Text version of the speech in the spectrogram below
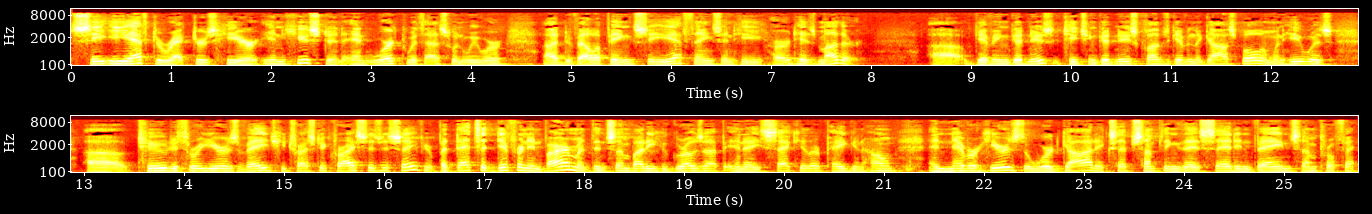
CEF directors here in Houston and worked with us when we were uh, developing CEF things. And he heard his mother uh, giving good news, teaching good news clubs, giving the gospel. And when he was uh, two to three years of age, he trusted Christ as his Savior. But that's a different environment than somebody who grows up in a secular pagan home and never hears the word God except something that is said in vain, some profane,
